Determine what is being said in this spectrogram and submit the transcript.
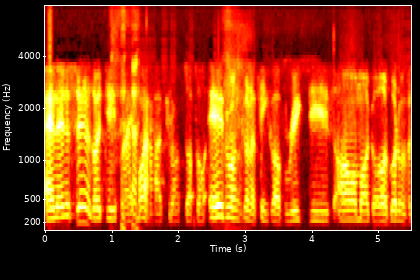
And then as soon as I did, mate, my heart dropped. I thought everyone's going to think I've rigged this. Oh my god, what have I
